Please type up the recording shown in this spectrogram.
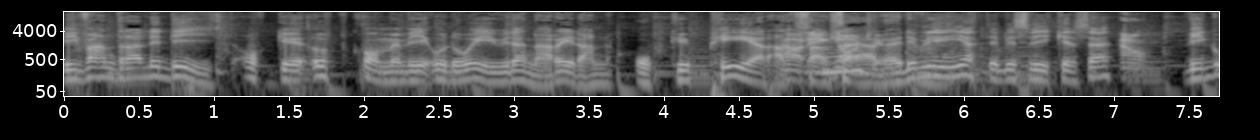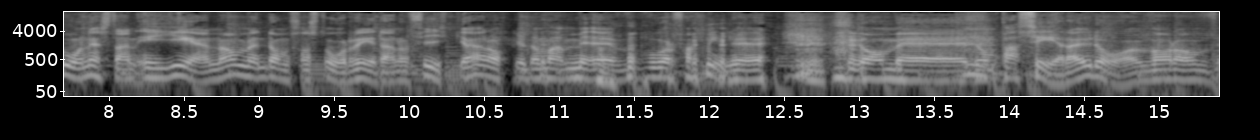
vi vandrade dit och eh, upp kommer vi och då är ju denna redan ockuperad. Ja, det är så att klart säga. ju. det blir en jättebesvikelse. Ja. Vi går nästan igenom de som står redan och fikar och de, eh, vår familj eh, de, eh, de passerar ju då. Varav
